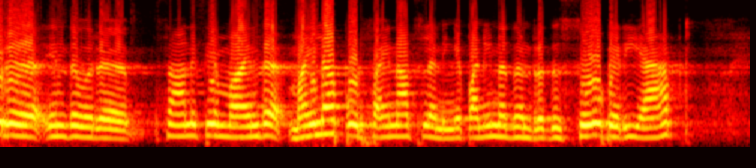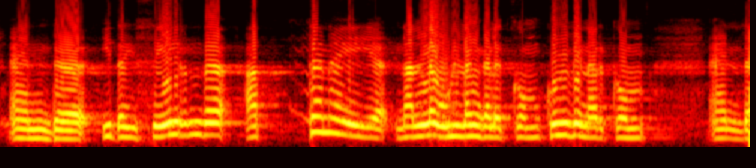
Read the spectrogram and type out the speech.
ஒரு இந்த ஒரு சாணித்தியம் வாய்ந்த மயிலாப்பூர் ஃபைன் ஆர்ட்ஸில் நீங்கள் பண்ணினதுன்றது ஸோ வெரி ஆப்ட் அண்ட் இதை சேர்ந்த அத்தனை நல்ல உள்ளங்களுக்கும் குழுவினருக்கும் அண்ட்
